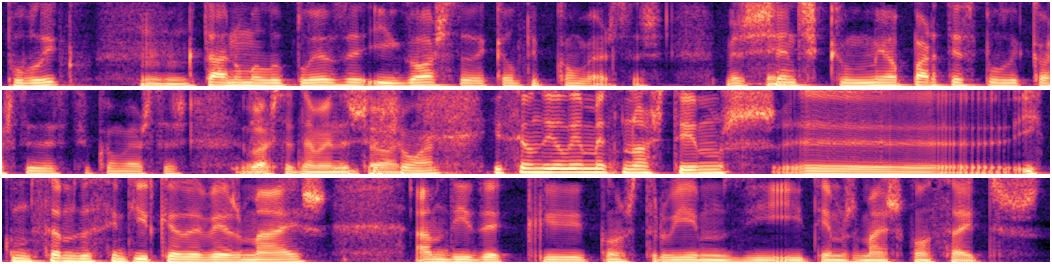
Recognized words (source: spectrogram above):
público uhum. que está numa Beleza e gosta daquele tipo de conversas. Mas Sim. sentes que a maior parte desse público gosta desse tipo de conversas. Gosta também do show on. Isso é um dilema que nós temos eh, e começamos a sentir cada vez mais à medida que construímos e, e temos mais conceitos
